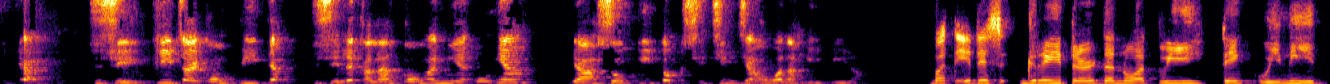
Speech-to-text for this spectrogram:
即个就是记载讲彼得，就是咧甲咱讲安尼，有影耶稣基督是真正有我人医治人。 But it is greater than what we think we need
